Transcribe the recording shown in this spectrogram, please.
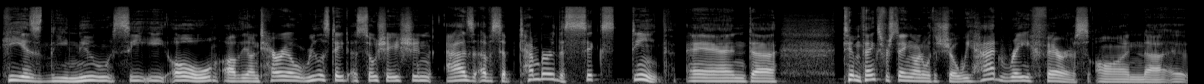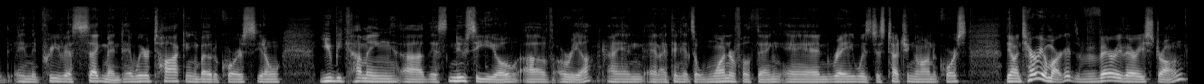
He is the new CEO of the Ontario Real Estate Association as of September the 16th. And uh, Tim, thanks for staying on with the show. We had Ray Ferris on uh, in the previous segment, and we were talking about, of course, you know, you becoming uh, this new CEO of OREA, and and I think it's a wonderful thing. And Ray was just touching on, of course, the Ontario market is very very strong.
